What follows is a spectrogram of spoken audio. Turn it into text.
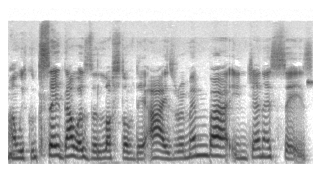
And we could say that was the lust of the eyes. Remember in Genesis,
